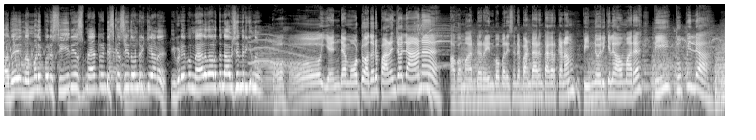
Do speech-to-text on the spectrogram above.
അതെ നമ്മളിപ്പോ ഒരു സീരിയസ് മാറ്റർ ഡിസ്കസ് ചെയ്തോണ്ടിരിക്കുകയാണ്. ഇവിടെ ഇപ്പൊ മേളതാളത്തിന്റെ ആവശ്യം തിരിക്കുന്നു ഓഹോ എന്റെ മോട്ടു അതൊരു പഴഞ്ചൊല്ലാണ്. അവന്മാരുടെ റെയിൻബോ ബറീസിന്റെ ഭണ്ഡാരം തകർക്കണം. പിന്നെ ഒരിക്കലും അവന്മാര് തീ തുപ്പില്ല. ഉം.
